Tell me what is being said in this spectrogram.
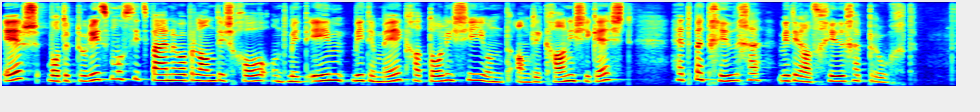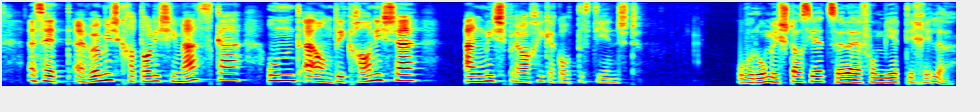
Erst, als der Tourismus ins Berner Oberland gekommen und mit ihm wieder mehr katholische und anglikanische Gäste, hat man die Kirche wieder als Kirche gebraucht. Es hat eine römisch-katholische Messe gegeben und einen anglikanischen, englischsprachigen Gottesdienst. Und warum ist das jetzt eine reformierte Kirche?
